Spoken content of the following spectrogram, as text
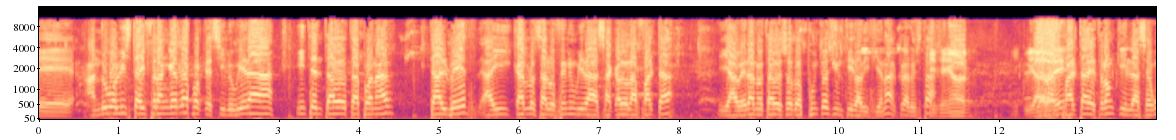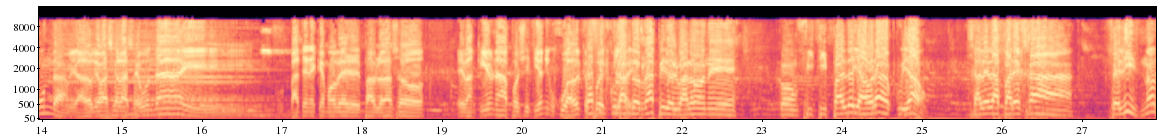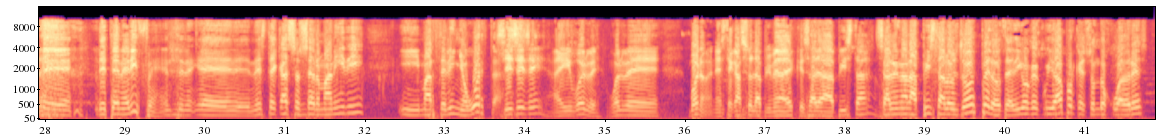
eh, anduvo lista y Fran Guerra porque si lo hubiera intentado taponar, tal vez ahí Carlos Alocen hubiera sacado la falta y haber anotado esos dos puntos y un tiro adicional, claro está. Sí, señor. Y cuidado, eh. falta de Tronkin la segunda. Cuidado que va a ser la segunda y va a tener que mover Pablo Daso el banquillo en una posición y un jugador que Está fue circulando clave. rápido el balón eh, con Fitipaldo y ahora, cuidado, sale la pareja feliz, ¿no? De, de Tenerife. Entre- eh, en este caso, Sermanidi y Marceliño Huerta. Sí, sí, sí, ahí vuelve, vuelve. Bueno, en este caso es la primera vez que sale a la pista. Salen a la pista los dos, pero te digo que cuidado porque son dos jugadores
